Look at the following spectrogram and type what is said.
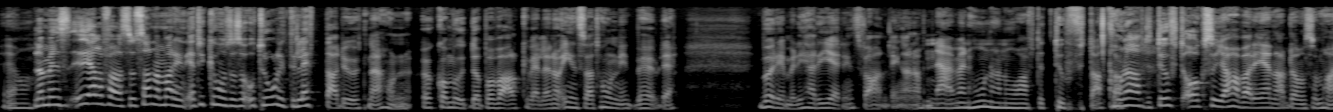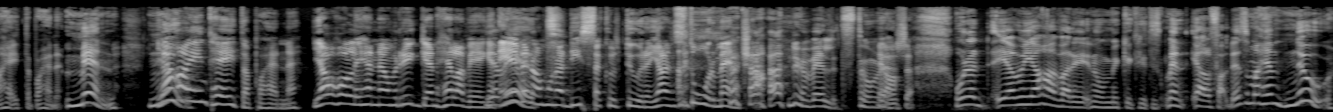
Ja. No, men I alla fall, så Sanna Marin, jag tycker hon såg så otroligt lättad ut när hon kom ut då på valkvällen och insåg att hon inte behövde börja med de här regeringsförhandlingarna. Nej, men hon har nog haft det tufft alltså. Hon har haft det tufft också. Jag har varit en av dem som har hejtat på henne. Men nu... Jag har inte hejtat på henne. Jag hållit henne om ryggen hela vägen. Även om hon har dissat kulturen. Jag är en stor människa. du är en väldigt stor Ja. människa. Hon har, ja, men jag har varit nog mycket kritisk. Men i alla fall, det som har hänt nu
